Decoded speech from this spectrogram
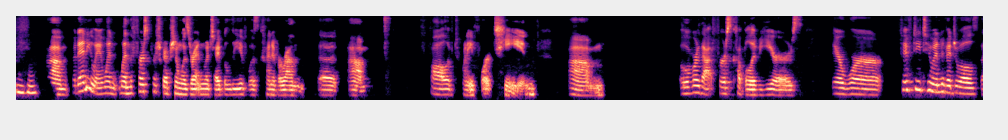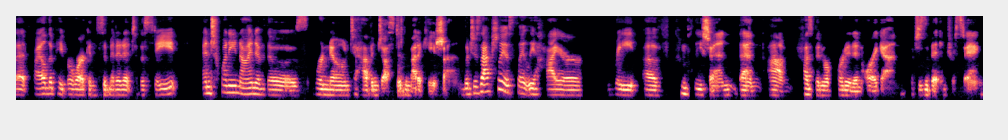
Mm-hmm. Um, but anyway, when when the first prescription was written, which I believe was kind of around the um, fall of 2014, um, over that first couple of years, there were 52 individuals that filed the paperwork and submitted it to the state, and 29 of those were known to have ingested the medication, which is actually a slightly higher rate of completion than um, has been reported in Oregon, which is a bit interesting.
